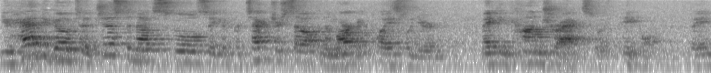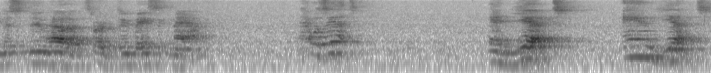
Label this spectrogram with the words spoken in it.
You had to go to just enough school so you could protect yourself in the marketplace when you're making contracts with people. They just knew how to sort of do basic math. That was it. And yet, and yet,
